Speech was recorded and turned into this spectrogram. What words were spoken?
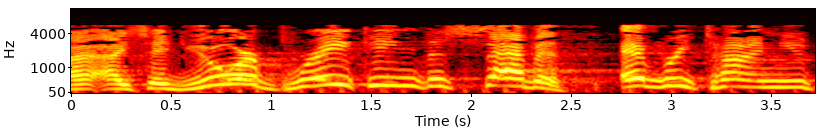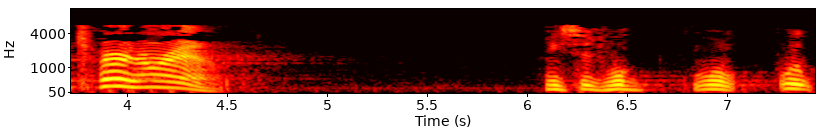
I said, You're breaking the Sabbath every time you turn around. He says, Well, well, well,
